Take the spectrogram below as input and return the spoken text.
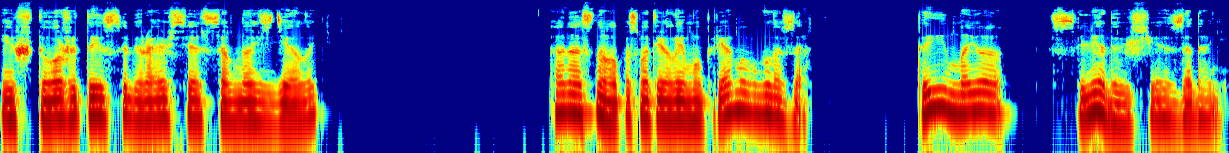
«И что же ты собираешься со мной сделать?» Она снова посмотрела ему прямо в глаза. «Ты мое следующее задание».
